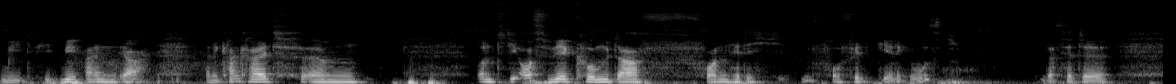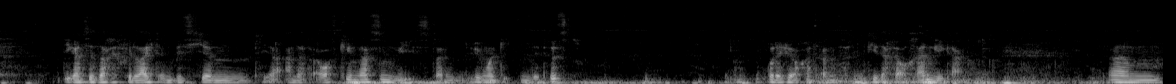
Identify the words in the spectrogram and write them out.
ein, ja, eine Krankheit ähm, und die Auswirkung davon hätte ich im Vorfeld gerne gewusst. Das hätte die ganze Sache vielleicht ein bisschen ja, anders ausgehen lassen, wie es dann irgendwann geendet ist. Oder ich wäre auch ganz anders an die Sache auch rangegangen. Ähm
